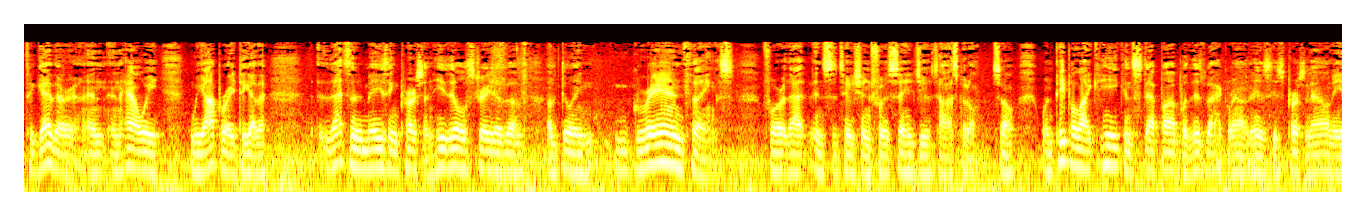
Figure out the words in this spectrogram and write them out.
together and, and how we, we operate together. That's an amazing person. He's illustrative of, of doing grand things for that institution for St. Jude's Hospital. So when people like he can step up with his background, his his personality,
